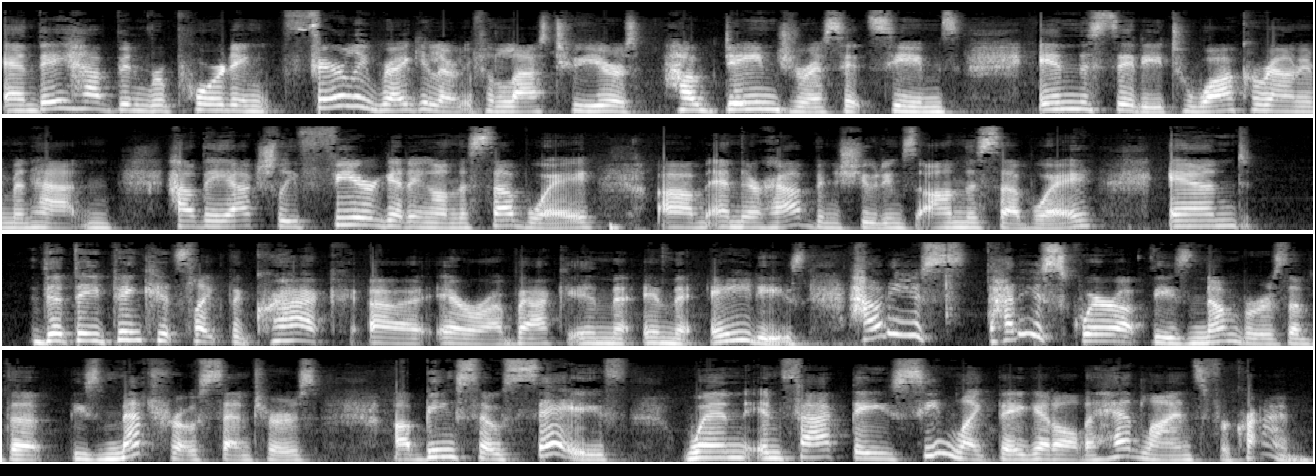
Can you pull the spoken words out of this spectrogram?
and they have been reporting fairly regularly for the last two years how dangerous it seems in the city to walk around in Manhattan, how they actually fear getting on the subway, um, and there have been shootings on the subway, and that they think it's like the crack uh, era back in the in the 80s. How do you how do you square up these numbers of the these metro centers uh, being so safe when in fact they seem like they get all the headlines for crime?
